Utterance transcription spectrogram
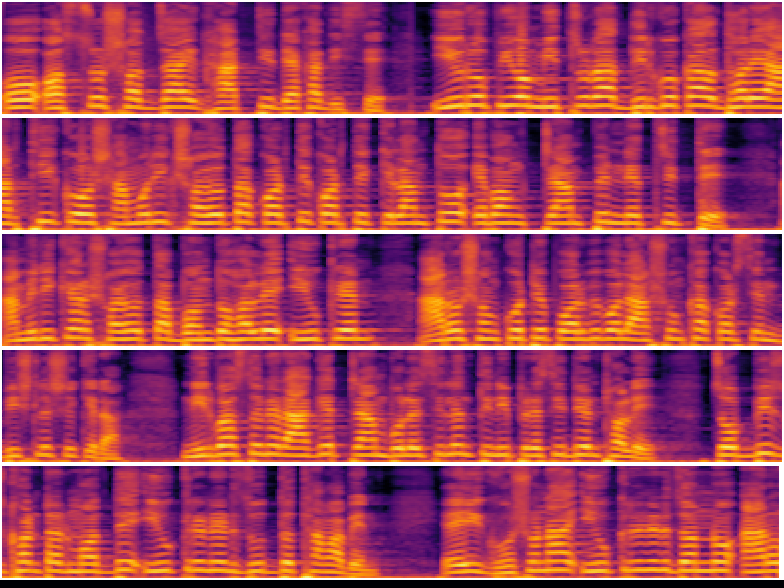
ও অস্ত্রসজ্জায় ঘাটতি দেখা দিচ্ছে। ইউরোপীয় মিত্ররা দীর্ঘকাল ধরে আর্থিক ও সামরিক সহায়তা করতে করতে ক্লান্ত এবং ট্রাম্পের নেতৃত্বে আমেরিকার সহায়তা বন্ধ হলে ইউক্রেন আরও সংকটে পড়বে বলে আশঙ্কা করছেন বিশ্লেষকেরা। নির্বাচনের আগে ট্রাম্প বলেছিলেন তিনি প্রেসিডেন্ট হলে চব্বিশ ঘণ্টার মধ্যে ইউক্রেনের যুদ্ধ থামাবেন। এই ঘোষণা ইউক্রেনের জন্য আরও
